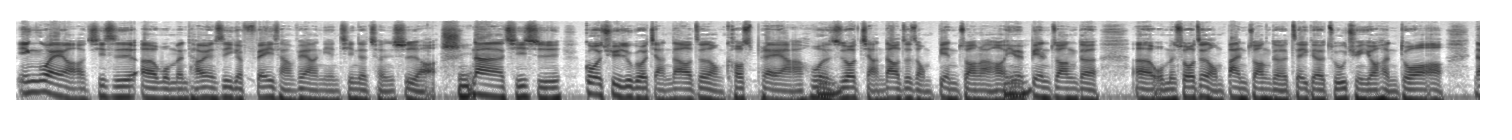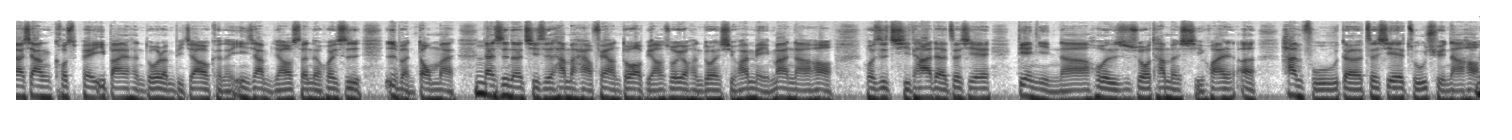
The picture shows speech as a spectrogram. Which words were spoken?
因为哦，其实呃，我们桃园是一个非常非常年轻的城市哦。是。那其实过去如果讲到这种 cosplay 啊，或者是说讲到这种变装啊，哈、嗯，因为变装的呃，我们说这种扮装的这个族群有很多哦。那像 cosplay，一般很多人比较可能印象比较。深的会是日本动漫，但是呢，其实他们还有非常多，比方说有很多人喜欢美漫呐，哈，或是其他的这些电影啊，或者是说他们喜欢呃汉服的这些族群啊，哈，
